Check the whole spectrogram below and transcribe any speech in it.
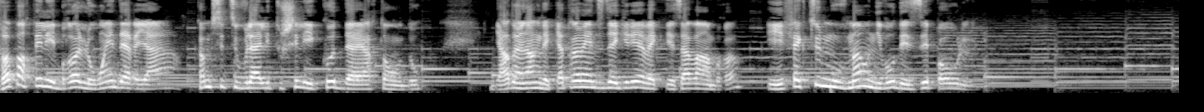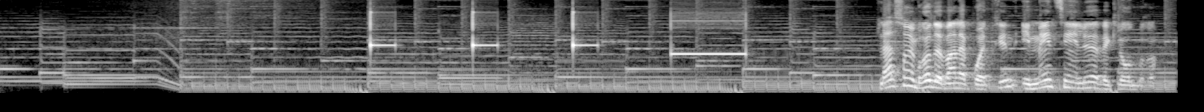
Va porter les bras loin derrière, comme si tu voulais aller toucher les coudes derrière ton dos. Garde un angle de 90 degrés avec tes avant-bras et effectue le mouvement au niveau des épaules. Place un bras devant la poitrine et maintiens-le avec l'autre bras.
